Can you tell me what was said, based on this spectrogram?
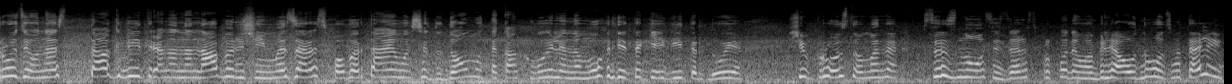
Друзі, у нас так вітряно на набережній. Ми зараз повертаємося додому. Така хвиля на морі, такий вітер дує, що просто мене все зносить. Зараз проходимо біля одного з готелів.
